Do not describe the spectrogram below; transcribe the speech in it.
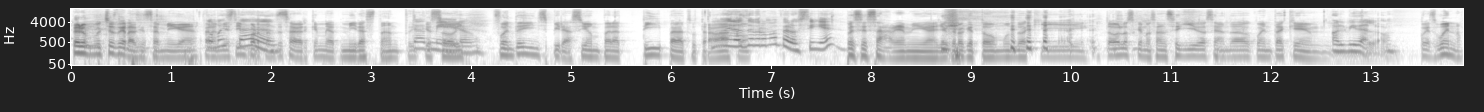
Pero muchas gracias, amiga. Para ¿Cómo mí estás? es importante saber que me admiras tanto Te y que soy fuente de inspiración para ti, para tu No trabajo. dirás de broma, pero sí, ¿eh? Pues se sabe, amiga. Yo creo que todo el mundo aquí, todos los que nos han seguido se han dado cuenta que, Olvídalo. pues bueno,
